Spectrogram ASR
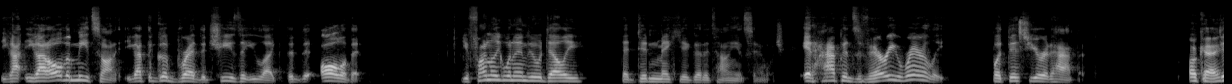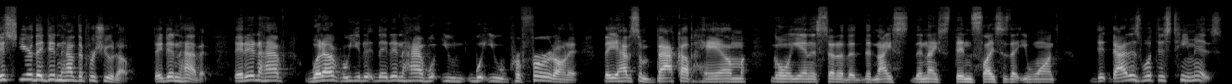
You got you got all the meats on it. You got the good bread, the cheese that you like, the, the- all of it. You finally went into a deli that didn't make you a good Italian sandwich. It happens very rarely, but this year it happened. Okay. This year they didn't have the prosciutto. They didn't have it. They didn't have whatever you. They didn't have what you what you preferred on it. They have some backup ham going in instead of the the nice the nice thin slices that you want. Th- That is what this team is.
